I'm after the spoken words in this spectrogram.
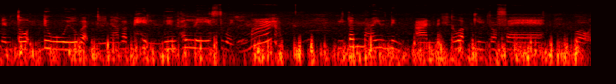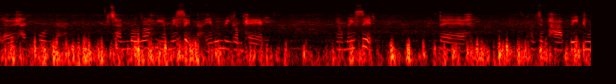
เป็นโต๊ะดูวิวแบบนี้นะ แบบเห็นวิวทะเลสวยมาก มีต้นไม้อยู่หนึ่งอัน เป็นโต๊ะแบบกินกาแฟ บอกแล้วชั้นบนนะชั้นบนก็คือยังไม่เสร็จนะยังไม่มีกำแพง ยังไม่เสร็จ แต่เราจะพาไปดู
